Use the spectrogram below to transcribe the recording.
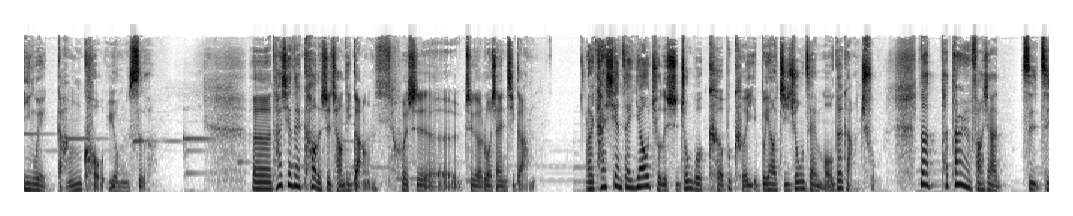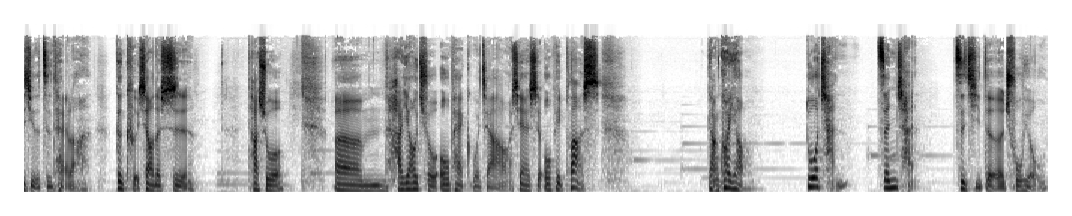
因为港口拥塞。呃，他现在靠的是长堤港或是这个洛杉矶港，而他现在要求的是中国可不可以不要集中在某个港处？那他当然放下自自己的姿态了。更可笑的是，他说：“嗯，他要求 OPEC 国家哦，现在是 OPEC Plus，赶快要。”多产增产自己的储油，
